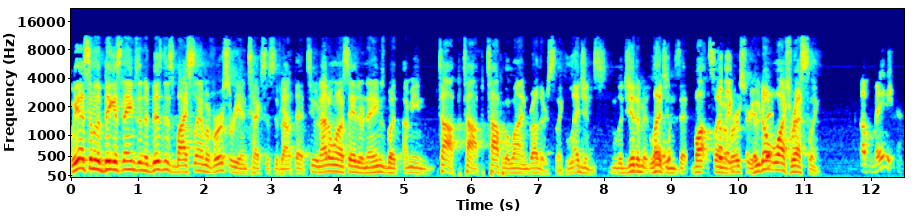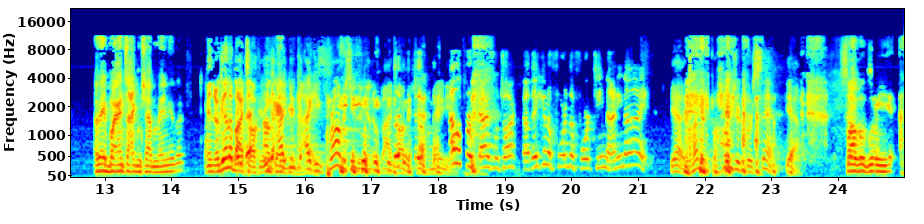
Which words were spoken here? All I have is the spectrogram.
we had some of the biggest names in the business by Slammiversary in Texas about that too. And I don't want to say their names, but I mean top, top, top of the line brothers, like legends, legitimate legends that bought Well, they- Slammiversary who don't watch wrestling. Up Mania. Are they buying Talking Shop Mania though? And they're going to buy that- talking. okay, I, you, I can promise you they're going to buy talking shop mania. caliber of guys we're talking about, they can afford the fourteen ninety nine. Yeah, 100 percent. Yeah. Probably a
